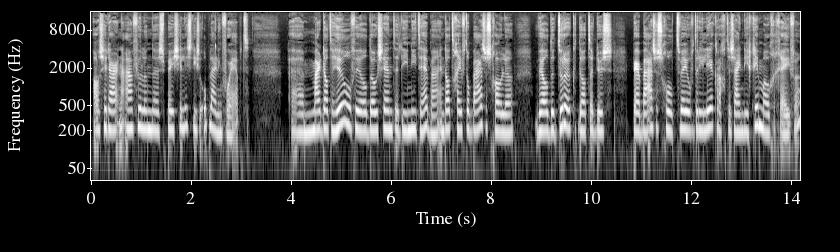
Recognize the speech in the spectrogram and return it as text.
als je daar een aanvullende specialistische opleiding voor hebt. Ehm, maar dat heel veel docenten die niet hebben. En dat geeft op basisscholen wel de druk dat er dus per basisschool twee of drie leerkrachten zijn die gym mogen geven.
